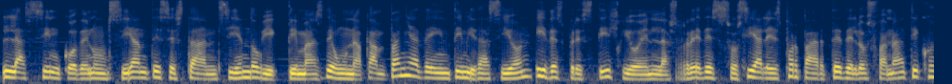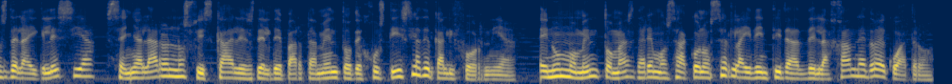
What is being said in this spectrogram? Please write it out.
Las cinco denunciantes están siendo víctimas de una campaña de intimidación y desprestigio en las redes sociales por parte de los fanáticos de la iglesia, señalaron los fiscales del Departamento de Justicia de California. En un momento más daremos a conocer la identidad de la Janedo E4.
